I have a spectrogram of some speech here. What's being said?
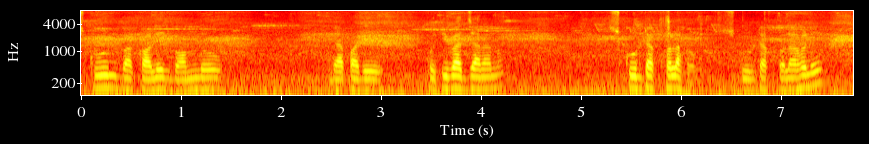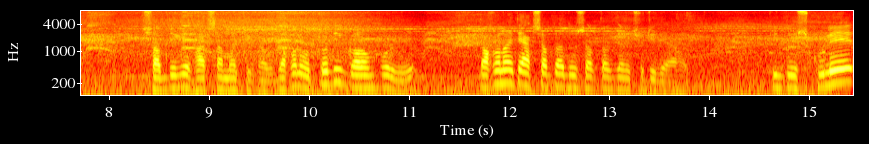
স্কুল বা কলেজ বন্ধ ব্যাপারে প্রতিবাদ জানানো। স্কুলটা খোলা হোক। স্কুলটা খোলা হলে সব দিকে ভারসাম্য ঠিক হবে। যখন অত্যধিক গরম পড়বে, তখন হয়তো এক সপ্তাহ, দু সপ্তাহের জন্য ছুটি দেওয়া হবে। কিন্তু স্কুলের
